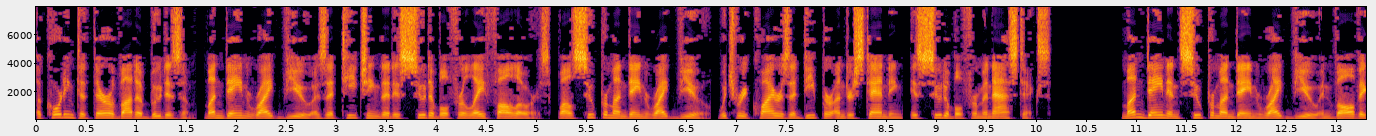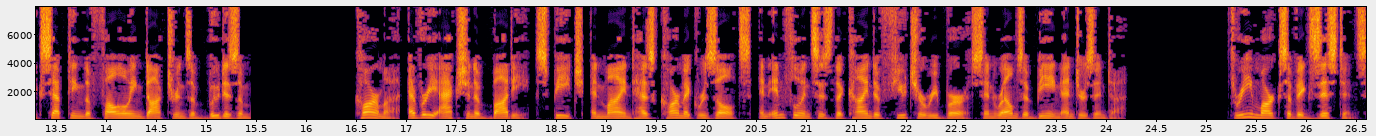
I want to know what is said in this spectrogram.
According to Theravada Buddhism, mundane right view is a teaching that is suitable for lay followers, while supramundane right view, which requires a deeper understanding, is suitable for monastics. Mundane and supramundane right view involve accepting the following doctrines of Buddhism Karma, every action of body, speech, and mind has karmic results, and influences the kind of future rebirths and realms a being enters into. Three marks of existence,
